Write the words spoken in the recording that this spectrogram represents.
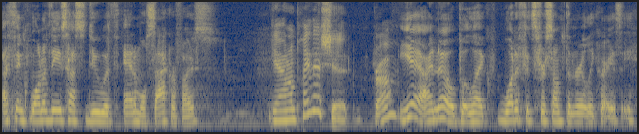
I think one of these has to do with animal sacrifice. yeah, I don't play that shit, bro. Yeah, I know, but like, what if it's for something really crazy?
